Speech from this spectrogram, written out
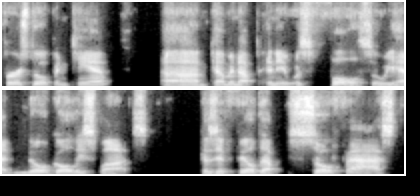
first open camp um, coming up and it was full. So we had no goalie spots because it filled up so fast.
